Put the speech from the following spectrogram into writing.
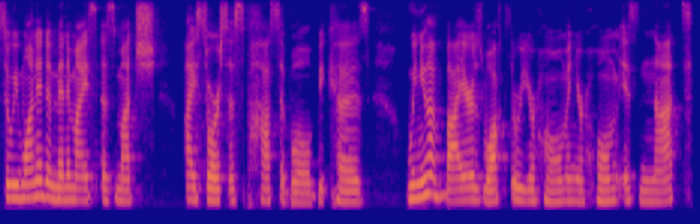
So we wanted to minimize as much eyesores as possible because when you have buyers walk through your home and your home is not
